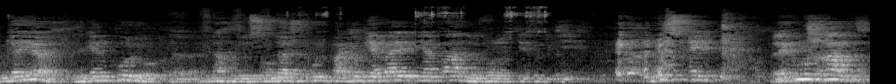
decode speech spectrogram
D'ailleurs, lequel pôle euh, l'art de sondage pôle, par exemple, il n'y a, pas de volonté politique. La couche rate.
